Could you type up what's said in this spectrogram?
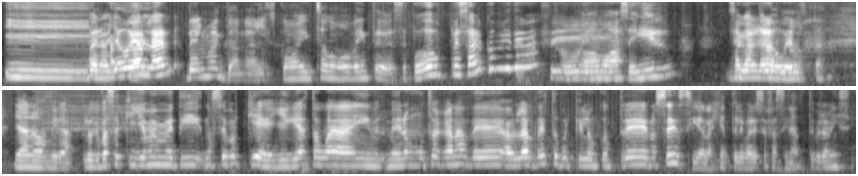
Y. Bueno, ya ah, voy a hablar del McDonald's, como he dicho como 20 veces. ¿Puedo empezar con mi tema? Sí. ¿O vamos a seguir sacando la vuelta? Ya no, mira, lo que pasa es que yo me metí, no sé por qué, llegué a esta y me dieron muchas ganas de hablar de esto porque lo encontré, no sé si a la gente le parece fascinante, pero a mí sí.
